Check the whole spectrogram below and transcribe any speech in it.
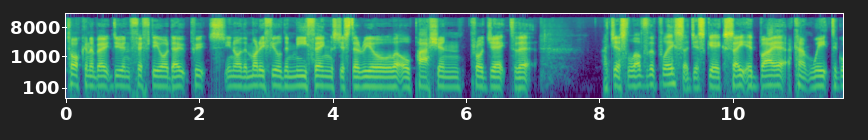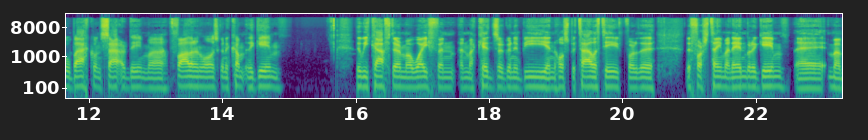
Talking about doing 50 odd outputs, you know, the Murrayfield and me thing's just a real little passion project that I just love the place. I just get excited by it. I can't wait to go back on Saturday. My father in law is going to come to the game the week after. My wife and, and my kids are going to be in hospitality for the, the first time at Edinburgh game. Uh, my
